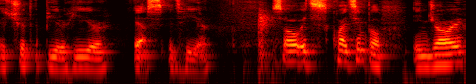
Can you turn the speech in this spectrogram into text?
it should appear here. Yes it's here. So it's quite simple. Enjoy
